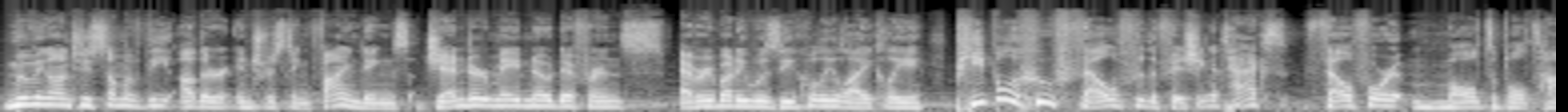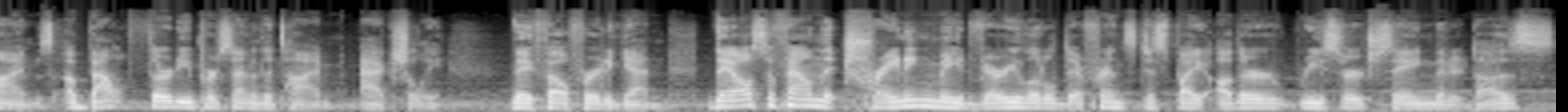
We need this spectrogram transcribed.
Moving on to some of the other interesting findings gender made no difference, everybody was equally likely. People who fell for the phishing attacks fell for it multiple times, about 30% of the time, actually. They fell for it again. They also found that training made very little difference despite other research saying that it does.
